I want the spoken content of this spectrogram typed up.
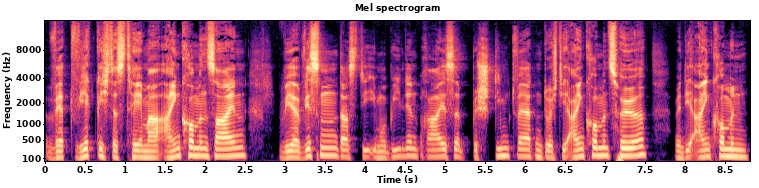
wird wirklich das Thema Einkommen sein. Wir wissen, dass die Immobilienpreise bestimmt werden durch die Einkommenshöhe. Wenn die Einkommen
